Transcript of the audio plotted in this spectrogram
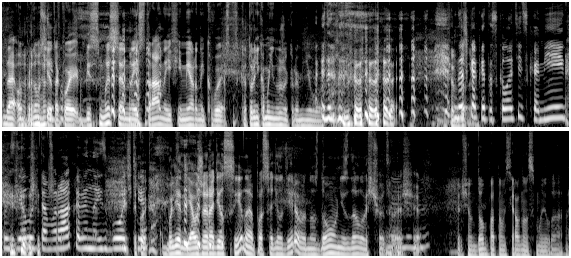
Да, он придумал себе такой бессмысленный, странный, эфемерный квест, который никому не нужен, кроме него. Знаешь, да- как это, сколотить скамейку, сделать там раковину из бочки. Блин, я уже родил сына, посадил дерево, но с домом не сдалось что-то вообще. Причем дом потом все равно смыло.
